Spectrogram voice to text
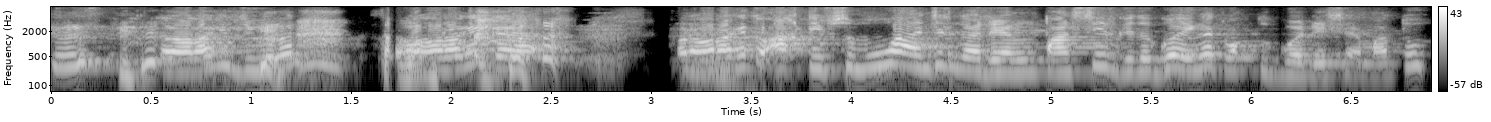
Terus orangnya juga kan orang-orangnya kayak orang-orangnya tuh aktif semua anjir nggak ada yang pasif gitu. Gue ingat waktu gue di SMA tuh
